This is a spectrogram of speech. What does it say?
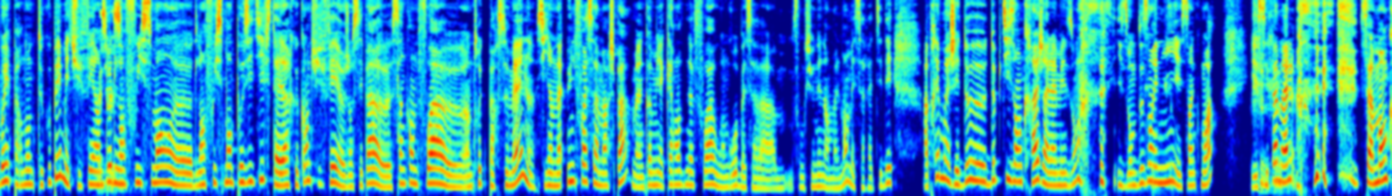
Oui, pardon de te couper, mais tu fais un peu de l'enfouissement, euh, de l'enfouissement positif, c'est-à-dire que quand tu fais, euh, j'en sais pas, 50 euh, fois un truc par semaine, s'il y en a une fois ça marche pas, ben comme il y a 49 fois où en gros ben ça va fonctionner normalement, mais ça va t'aider. Après moi j'ai deux deux petits ancrages à la maison, ils ont deux ans et demi et cinq mois, et c'est pas mal. ça manque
